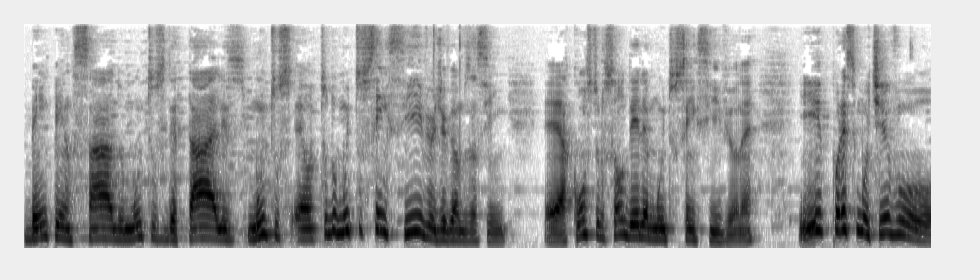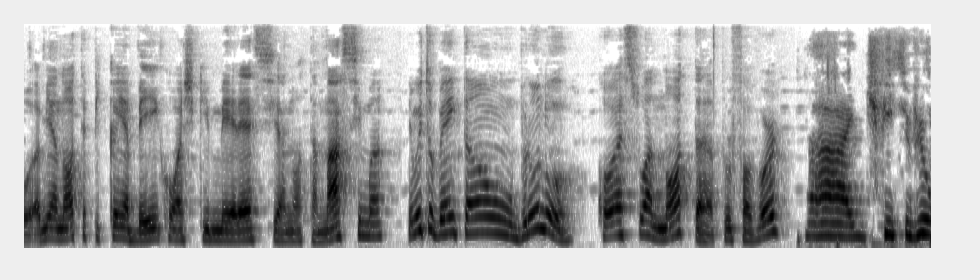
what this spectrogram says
bem pensado, muitos detalhes, muitos, é tudo muito sensível, digamos assim. É, a construção dele é muito sensível, né? E por esse motivo, a minha nota é picanha bacon, acho que merece a nota máxima. E muito bem, então, Bruno, qual é a sua nota, por favor? Ai, difícil, viu?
